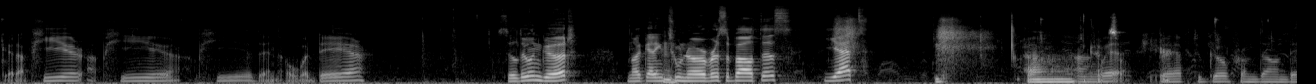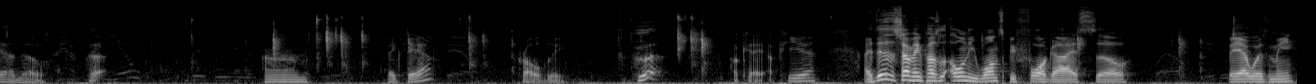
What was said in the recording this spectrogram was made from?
Get up here, up here, up here, then over there. Still doing good. Not getting too nervous about this yet. Uh, I think where that's over do I here. have to go from down there though? Um, back there? Probably. Okay, up here. I did this jumping puzzle only once before, guys, so bear with me.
